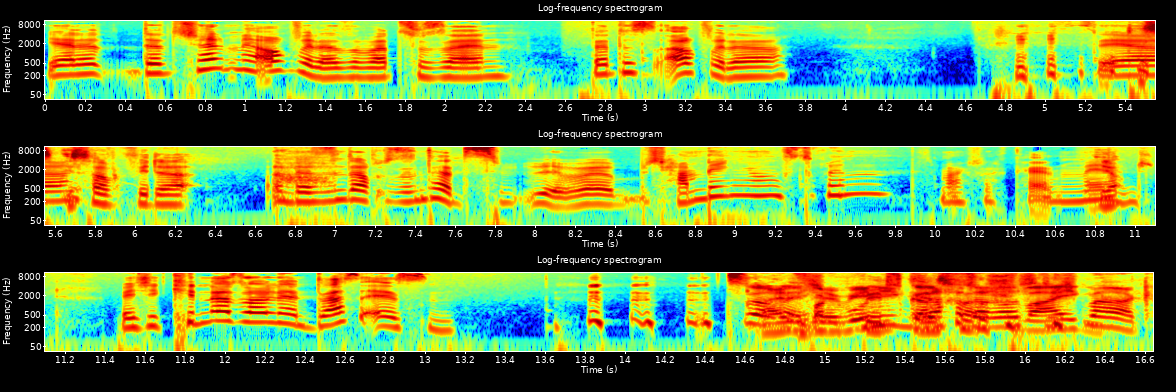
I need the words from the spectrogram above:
Ja, das, das scheint mir auch wieder so was zu sein. Das ist auch wieder sehr... Das ist auch wieder. Und da sind auch sind da äh, Champignons drin? Das mag doch kein Mensch. Welche Kinder sollen denn das essen? Sorry. Eine von der wenigen ganz Sachen daraus, die ich verschweigen. mag.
